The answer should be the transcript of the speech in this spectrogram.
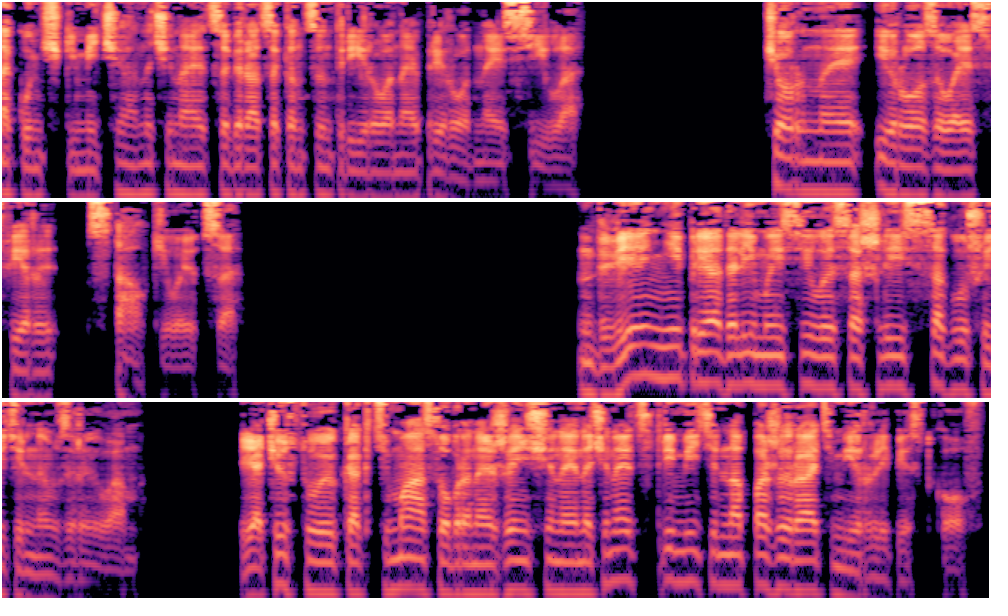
На кончике меча начинает собираться концентрированная природная сила. Черная и розовая сферы сталкиваются. Две непреодолимые силы сошлись с оглушительным взрывом. Я чувствую, как тьма, собранная женщиной, начинает стремительно пожирать мир лепестков.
